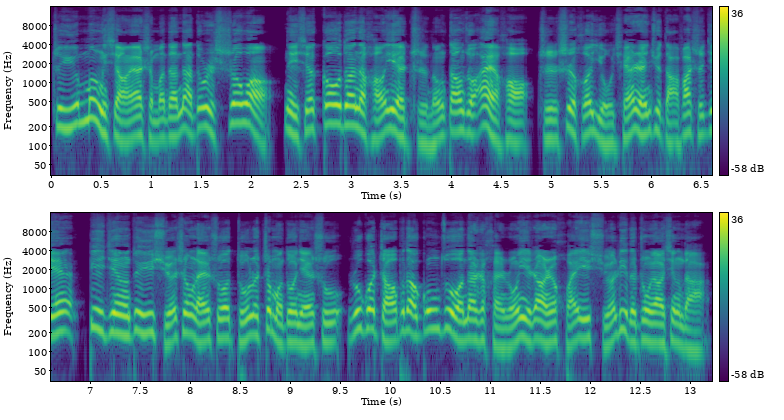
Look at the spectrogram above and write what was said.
至于梦想呀什么的，那都是奢望。那些高端的行业只能当做爱好，只适合有钱人去打发时间。毕竟对于学生来说，读了这么多年书，如果找不到工作，那是很容易让人怀疑学历的重要性的。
